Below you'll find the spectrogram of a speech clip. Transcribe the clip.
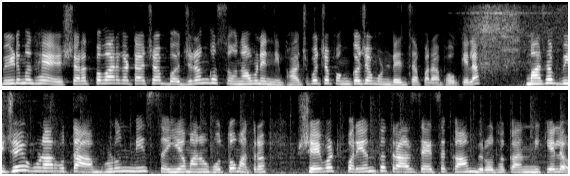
बीडमध्ये शरद पवार गटाच्या बजरंग सोनावणेंनी भाजपच्या पंकजा मुंडेंचा पराभव केला. माझा विजय होणार होता म्हणून मी संयमानं होतो मात्र शेवटपर्यंत त्रास द्यायचं काम विरोधकांनी केलं.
